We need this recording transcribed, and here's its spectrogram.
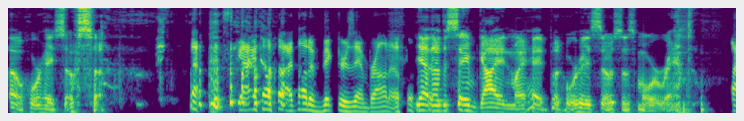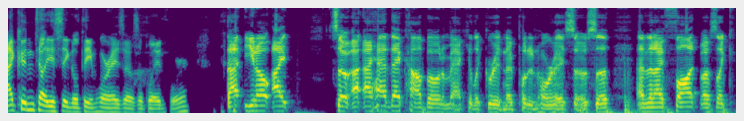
Oh, Jorge Sosa. yeah, I thought I thought of Victor Zambrano. yeah, they're the same guy in my head, but Jorge Sosa's more random. I couldn't tell you a single team Jorge Sosa played for. That you know, I so I, I had that combo in Immaculate Grid, and I put in Jorge Sosa, and then I thought I was like,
